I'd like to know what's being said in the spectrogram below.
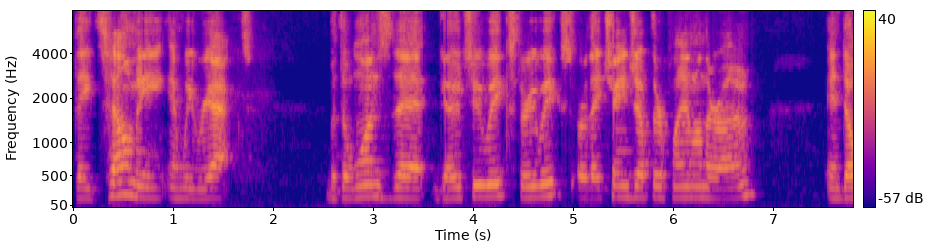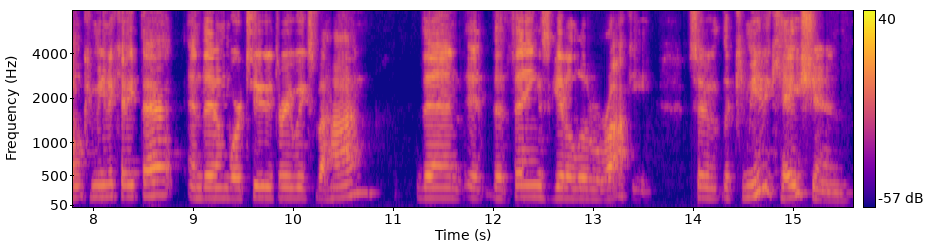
they tell me and we react. But the ones that go two weeks, three weeks, or they change up their plan on their own and don't communicate that, and then we're two, three weeks behind, then it, the things get a little rocky. So the communication,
